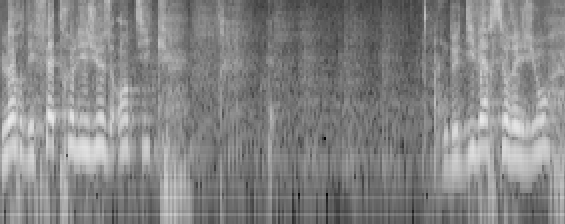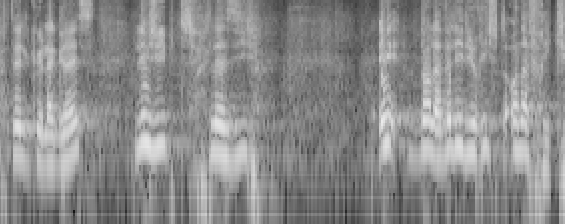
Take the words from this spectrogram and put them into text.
lors des fêtes religieuses antiques de diverses régions telles que la Grèce, l'Égypte, l'Asie et dans la vallée du Rift en Afrique.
